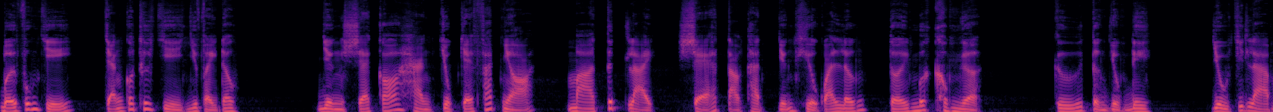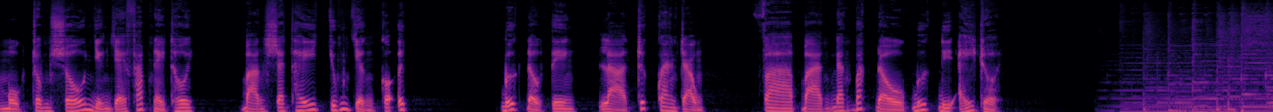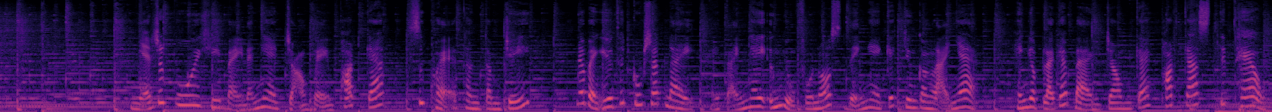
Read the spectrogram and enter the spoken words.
bởi vốn dĩ chẳng có thứ gì như vậy đâu. Nhưng sẽ có hàng chục giải pháp nhỏ mà tích lại sẽ tạo thành những hiệu quả lớn tới mức không ngờ. Cứ tận dụng đi, dù chỉ là một trong số những giải pháp này thôi, bạn sẽ thấy chúng dần có ích. Bước đầu tiên là rất quan trọng và bạn đang bắt đầu bước đi ấy rồi. Nhã rất vui khi bạn đã nghe trọn vẹn podcast Sức khỏe thân tâm trí. Nếu bạn yêu thích cuốn sách này, hãy tải ngay ứng dụng Phonos để nghe các chương còn lại nha. Hẹn gặp lại các bạn trong các podcast tiếp theo.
